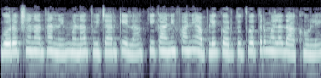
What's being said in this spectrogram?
गोरक्षनाथाने मनात विचार केला की कानिफाने आपले कर्तृत्व तर मला दाखवले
